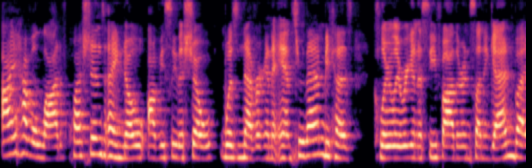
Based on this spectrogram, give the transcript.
I have a lot of questions. And I know obviously the show was never going to answer them because clearly we're going to see father and son again. But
